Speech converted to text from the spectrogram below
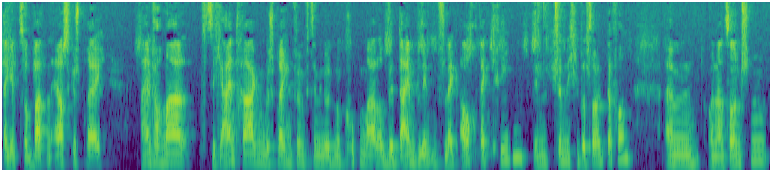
da gibt es so einen Button Erstgespräch, einfach mal sich eintragen, besprechen 15 Minuten und gucken mal, ob wir deinen blinden Fleck auch wegkriegen. Bin ziemlich überzeugt davon. Ähm, und ansonsten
